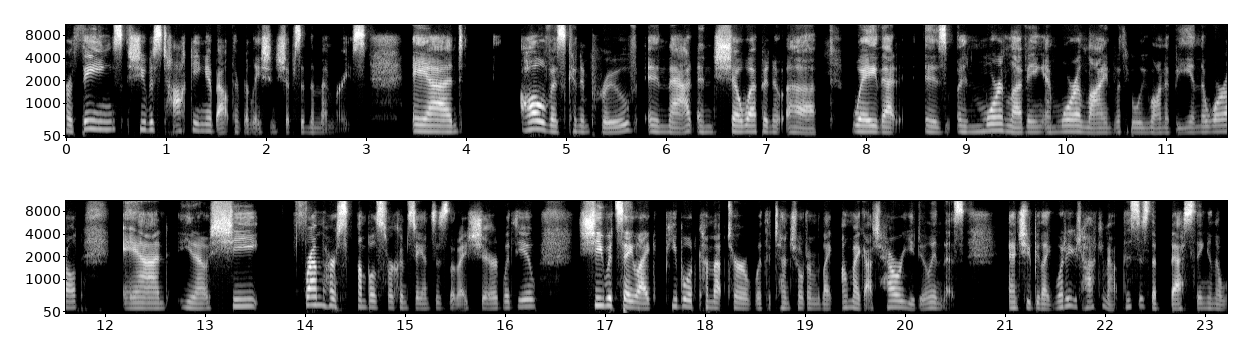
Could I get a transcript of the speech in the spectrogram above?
her things. She was talking about the relationships and the memories. And all of us can improve in that and show up in a way that is and more loving and more aligned with who we want to be in the world. And, you know, she, from her humble circumstances that I shared with you, she would say, like, people would come up to her with the 10 children, like, oh my gosh, how are you doing this? And she'd be like, what are you talking about? This is the best thing in the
